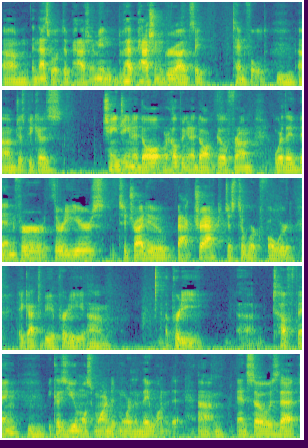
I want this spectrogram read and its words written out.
Um, and that's what the passion. I mean, that passion grew. I'd say tenfold, um, just because changing an adult or helping an adult go from where they've been for 30 years to try to backtrack just to work forward it got to be a pretty um, a pretty um, tough thing because you almost wanted it more than they wanted it um, and so it was that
